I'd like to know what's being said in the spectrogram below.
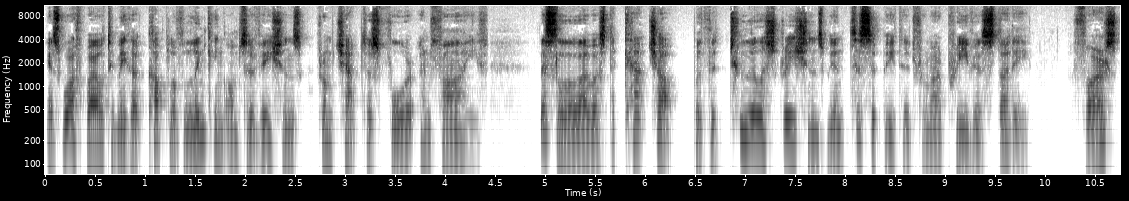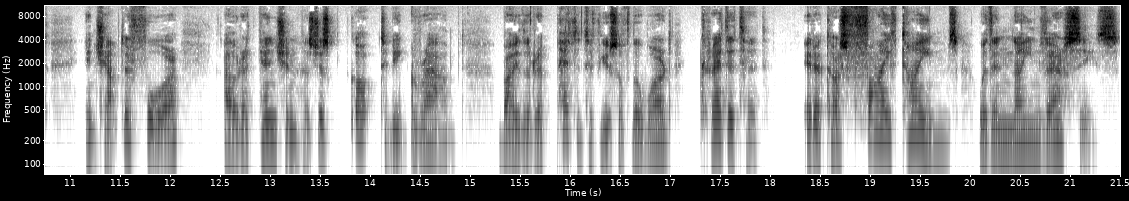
it's worthwhile to make a couple of linking observations from chapters 4 and 5. This will allow us to catch up with the two illustrations we anticipated from our previous study. First, in chapter 4, our attention has just got to be grabbed by the repetitive use of the word credited. It occurs five times within nine verses.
